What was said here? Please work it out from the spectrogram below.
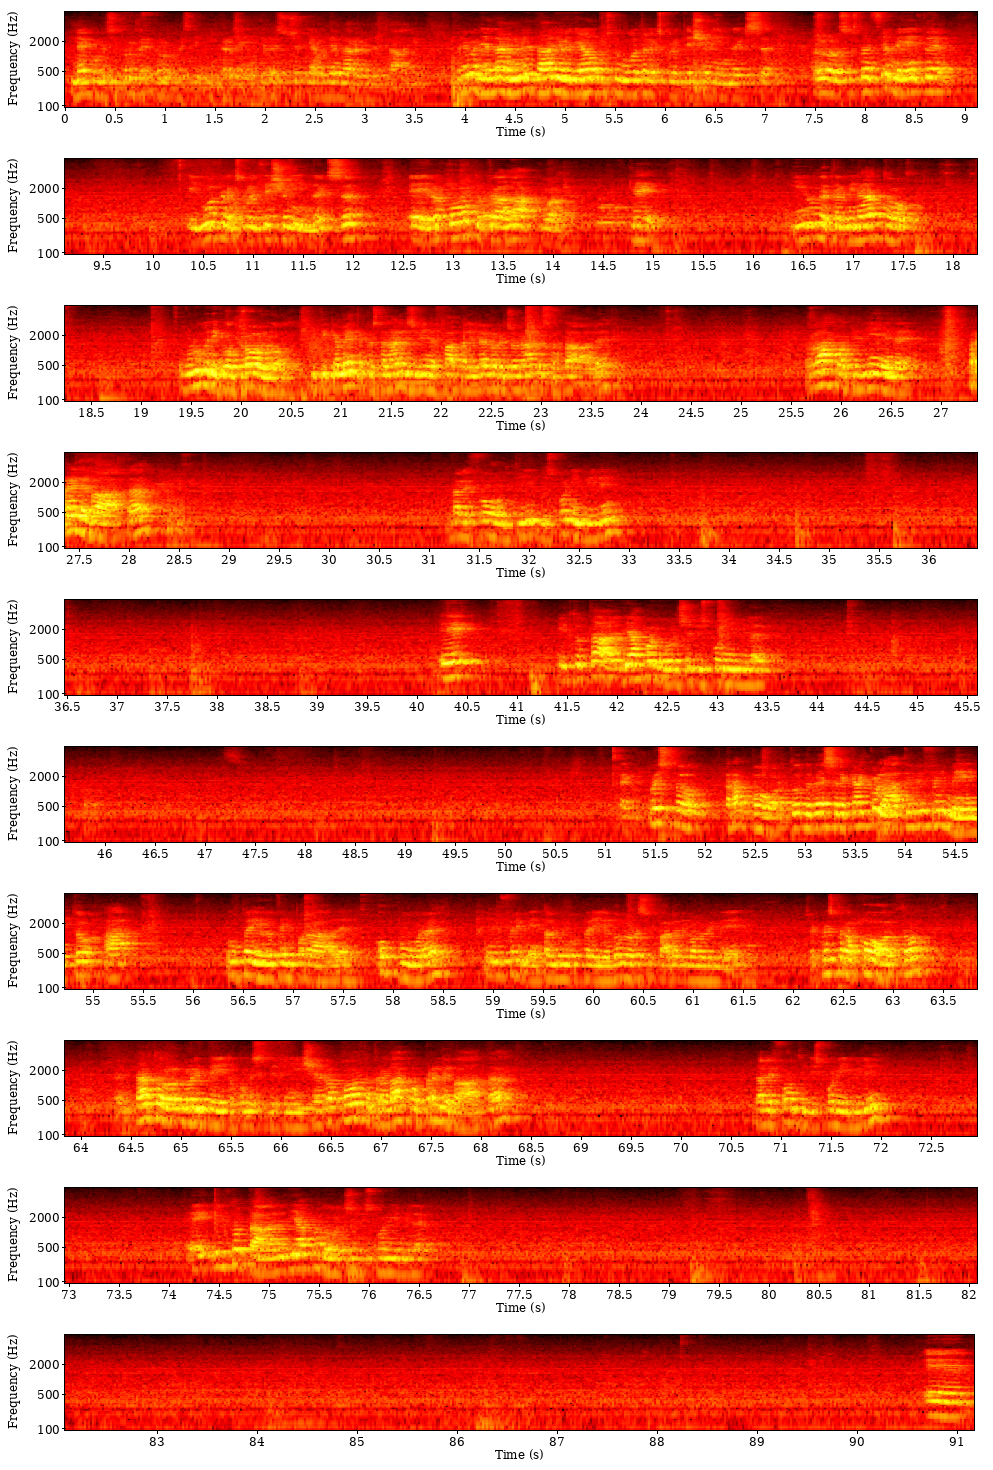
né come si progettano questi interventi. Adesso cerchiamo di andare nel dettaglio. Prima di andare nel dettaglio vediamo questo Water Exploitation Index. Allora, sostanzialmente il Water Exploitation Index è il rapporto tra l'acqua che in un determinato volume di controllo, tipicamente questa analisi viene fatta a livello regionale o statale, l'acqua che viene prelevata dalle fonti disponibili e il totale di acqua dolce disponibile. Ecco, questo rapporto deve essere calcolato in riferimento a un periodo temporale oppure in riferimento al lungo periodo, allora si parla di valori medi. Cioè questo rapporto, eh, intanto lo ripeto come si definisce, è il rapporto tra l'acqua prelevata dalle fonti disponibili e il totale di acqua dolce disponibile. E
